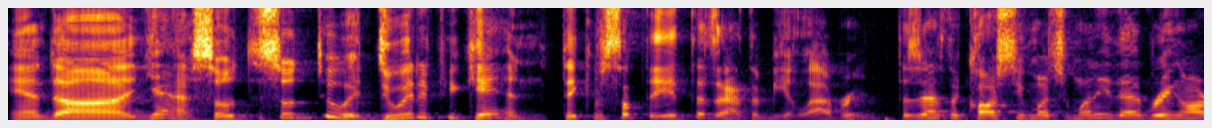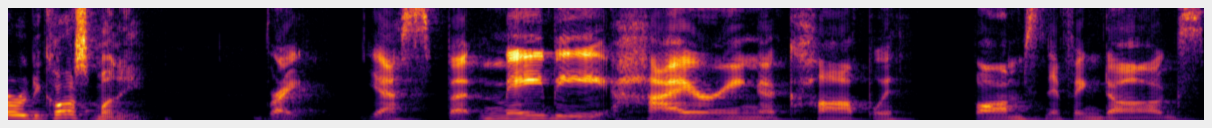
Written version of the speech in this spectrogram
And uh, yeah, so so do it. Do it if you can. Think of something. It doesn't have to be elaborate. It doesn't have to cost you much money. That ring already costs money. Right. Yes. But maybe hiring a cop with bomb sniffing dogs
